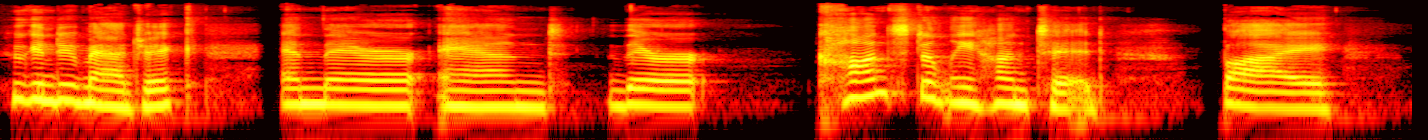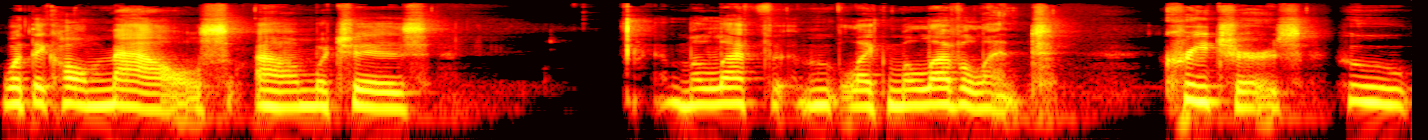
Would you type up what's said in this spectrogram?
who can do magic, and they're and they're constantly hunted by what they call mals, um, which is malef- like malevolent creatures who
